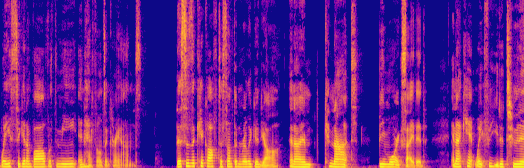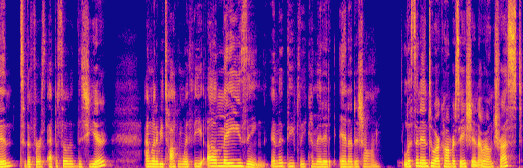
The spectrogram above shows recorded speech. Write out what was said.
ways to get involved with me and headphones and crayons. This is a kickoff to something really good, y'all. And I am cannot be more excited. And I can't wait for you to tune in to the first episode of this year. I'm going to be talking with the amazing and the deeply committed Anna Deshawn. Listen into our conversation around trust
